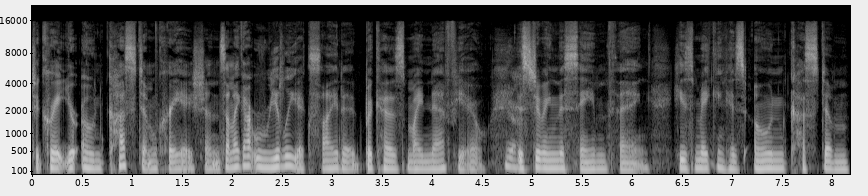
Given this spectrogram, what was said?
to create your own custom creations. And I got really excited because my nephew yes. is doing the same thing. He's making his own custom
